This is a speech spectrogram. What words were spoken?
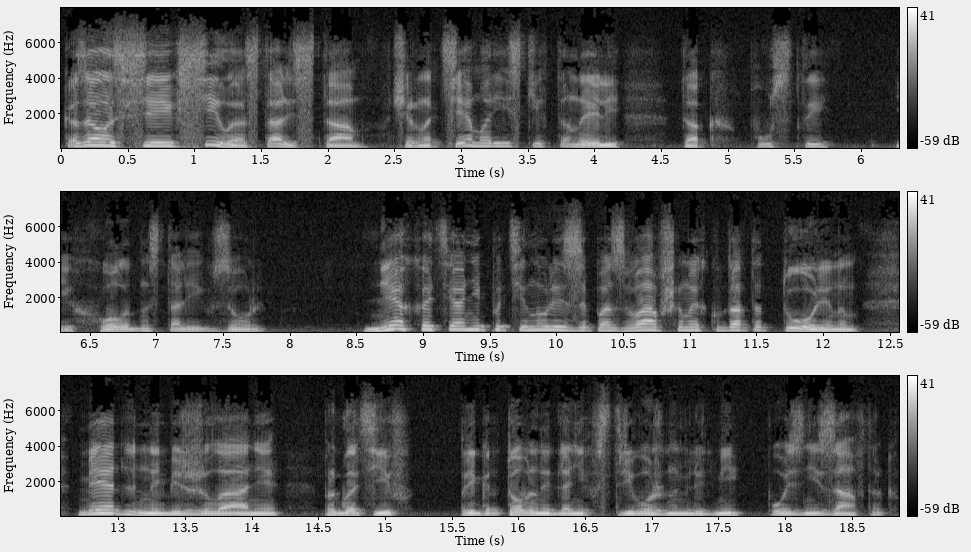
Казалось, все их силы остались там, в черноте марийских тоннелей, так пусты и холодно стали их взоры. Нехотя они потянулись за позвавшим их куда-то Торином, медленно и без желания, проглотив приготовленный для них встревоженными людьми поздний завтрак.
